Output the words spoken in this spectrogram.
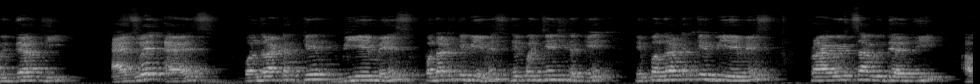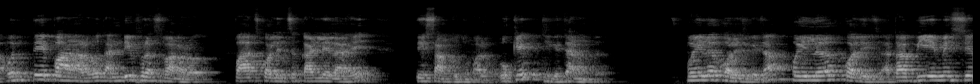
विद्यार्थी ऍज वेल ऍज पंधरा टक्के बी एम एस पंधरा टक्के बी एम एस हे पंच्याऐंशी टक्के हे पंधरा टक्के बी एम एस प्रायव्हेटचा विद्यार्थी आपण ते पाहणार आहोत आणि डिफरन्स पाहणार आहोत. पाच कॉलेजचं काढलेलं आहे ते सांगतो तुम्हाला. ओके? ठीक आहे त्यानंतर. पहिलं कॉलेज घ्यायचा पहिलं कॉलेज. आता बी एम एसचे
